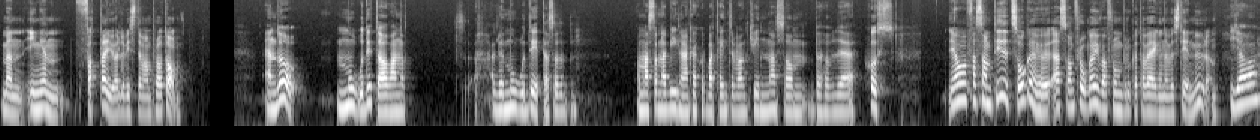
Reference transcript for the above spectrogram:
Men ingen fattade ju eller visste vad han pratade om. Ändå modigt av honom att... Eller modigt, alltså... Om man stannar bilen, han kanske bara tänkte det var en kvinna som behövde skjuts. Ja, fast samtidigt såg han ju, alltså han frågade ju varför hon brukar ta vägen över stenmuren. Ja,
